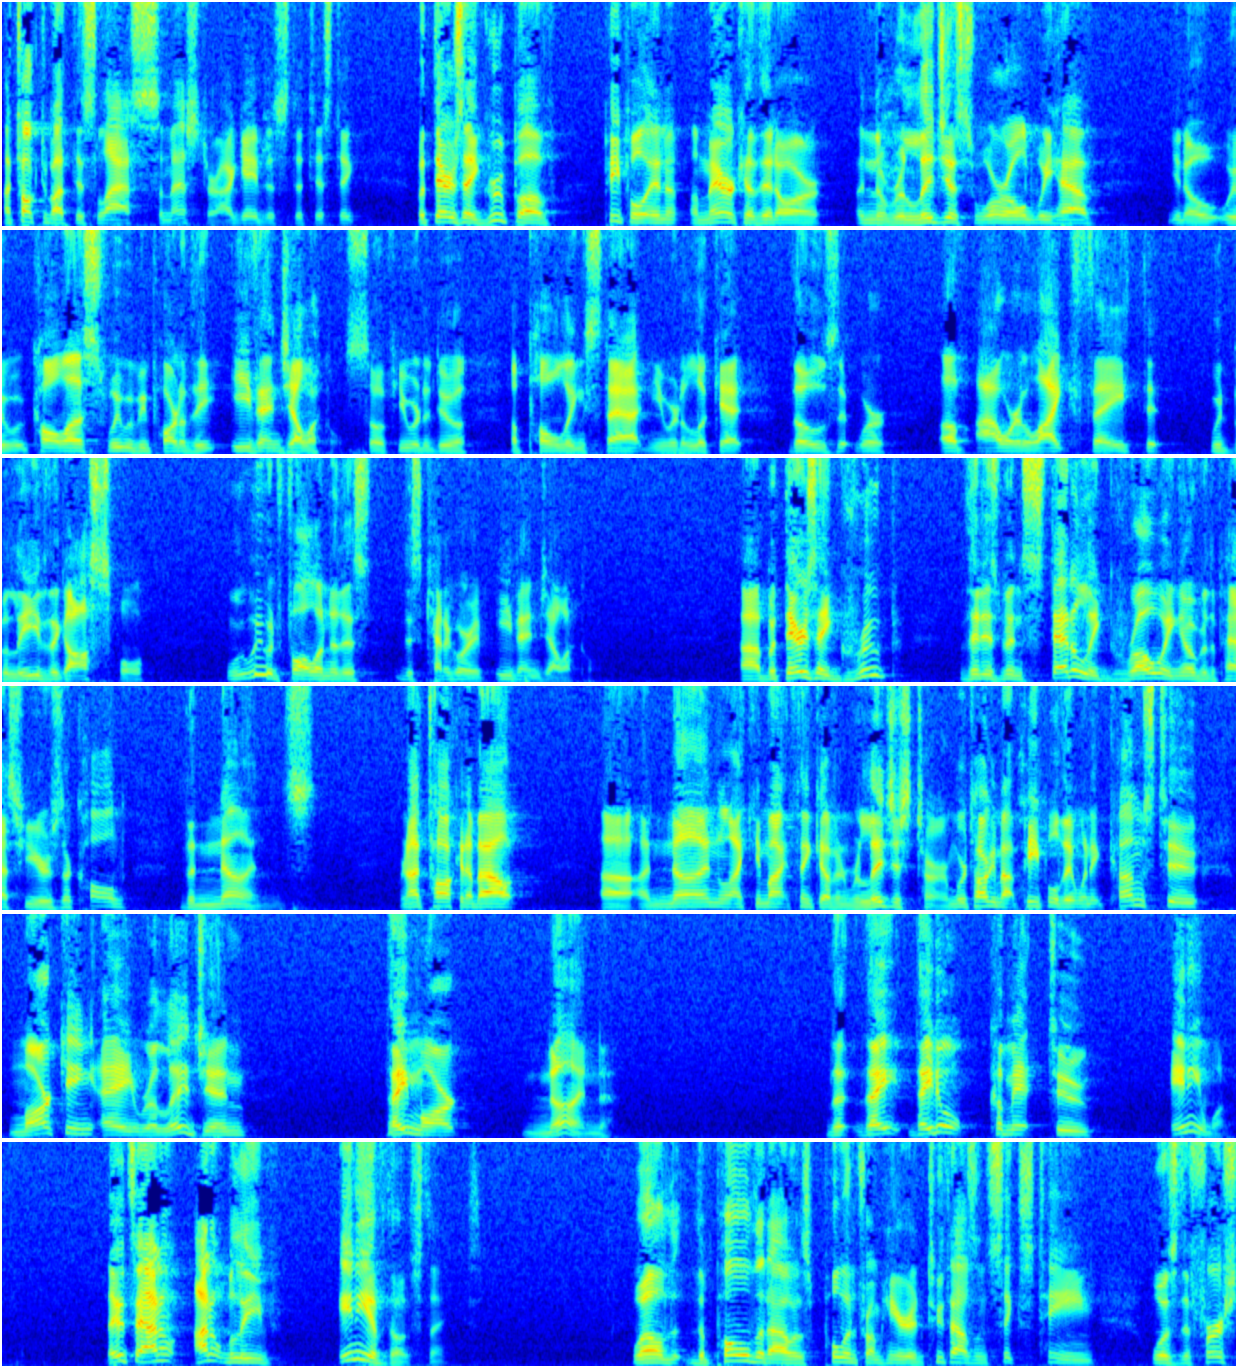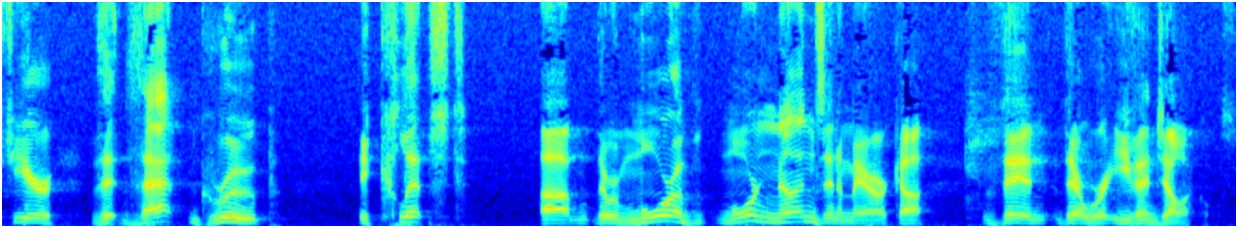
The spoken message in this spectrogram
I talked about this last semester. I gave this statistic. But there's a group of people in America that are in the religious world. We have, you know, we would call us, we would be part of the evangelicals. So if you were to do a, a polling stat and you were to look at those that were of our like faith that would believe the gospel, we would fall into this, this category of evangelical. Uh, but there's a group that has been steadily growing over the past few years. They're called the nones. We're not talking about uh, a nun like you might think of in religious term. We're talking about people that when it comes to marking a religion, they mark none. They, they don't commit to anyone. They would say, I don't, I don't believe any of those things. Well, the poll that I was pulling from here in 2016 was the first year that that group eclipsed. Um, there were more of more nones in America than there were evangelicals.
